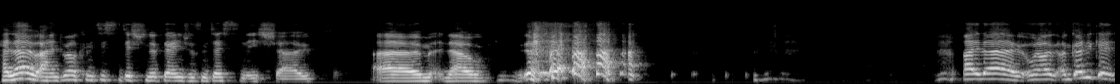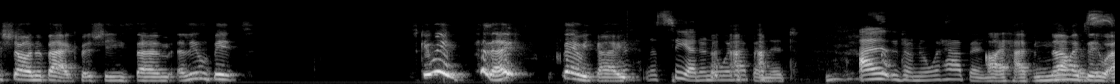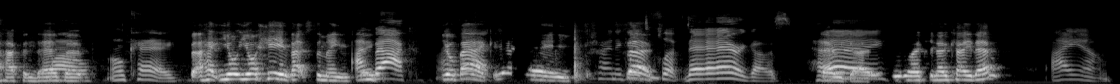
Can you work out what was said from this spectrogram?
Hello and welcome to this edition of the Angels and Destiny show. Um, now, I know. Well, I'm going to get Shanna back, but she's um, a little bit. In. Hello. There we go. Let's see. I don't know what happened. It. I don't know what happened. I have no that idea was... what happened there, wow. but okay. But hey, you're you're here. That's the main thing. I'm back. You're I'm back. back. Yay. trying to get so, to flip. There it goes. Hey. There we go. You working okay now? I am.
